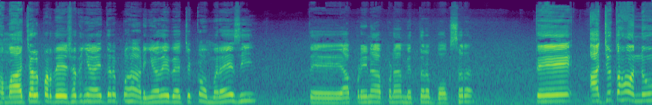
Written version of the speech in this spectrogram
ਹਿਮਾਚਲ ਪ੍ਰਦੇਸ਼ ਦੀਆਂ ਇੱਧਰ ਪਹਾੜੀਆਂ ਦੇ ਵਿੱਚ ਘੁੰਮ ਰਹੇ ਸੀ ਤੇ ਆਪਣੇ ਨਾਲ ਆਪਣਾ ਮਿੱਤਰ ਬਾਕਸਰ। ਤੇ ਅੱਜ ਤੁਹਾਨੂੰ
